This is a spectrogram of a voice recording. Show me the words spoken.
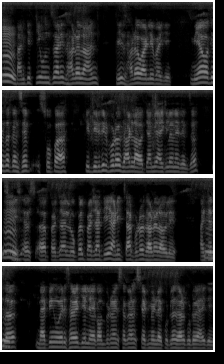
कारण की ती उंच आणि झाडं लहान ती झाडं वाढली पाहिजे. मियावाकीचा कन्सेप्ट सोपा की दीड दीड फुटावर झाड लावा ते आम्ही ऐकलं नाही त्यांचं. प्रजा लोकल प्रजाती आणि चार फुटावर झाडं लावले. आणि त्याचं मॅपिंग वगैरे सगळं केलं आहे कॉम्प्युटर सगळं स्टेटमेंट आहे कुठलं झाड कुठं आहे ते.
